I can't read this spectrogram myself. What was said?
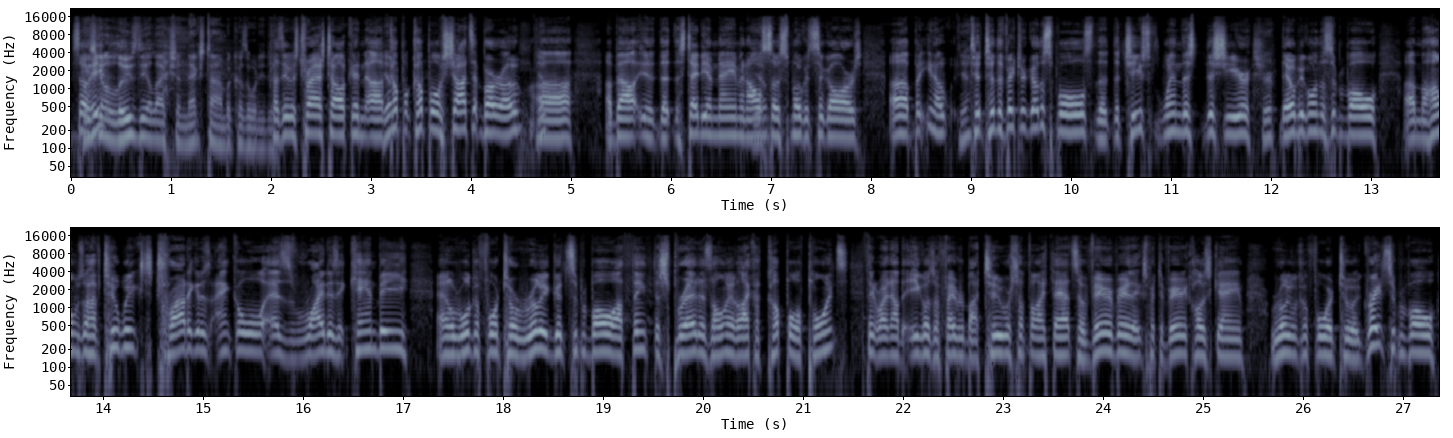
so He's he, going to lose the election next time because of what he did. because he was trash talking. A uh, Yep. couple couple of shots at Burrow uh, about you know, the, the stadium name and also smoking cigars. Uh, but you know, to, to the victor go the spoils. The the Chiefs win this this year. Sure. They will be going to the Super Bowl. Uh, Mahomes will have two weeks to try to get his ankle as right as it can be, and we're looking forward to a really good Super Bowl. I think the spread is only like a couple of points. I think right now the Eagles are favored by two or something like that. So very very they expect a very close game. Really looking forward to a great Super Bowl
